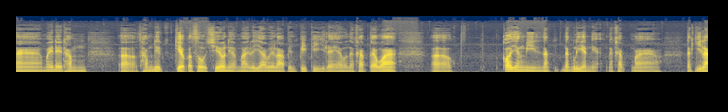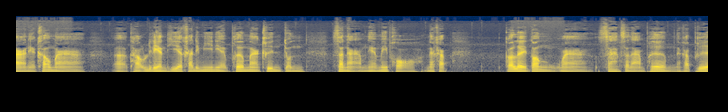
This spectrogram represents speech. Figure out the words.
ณา ไม่ได้ทำทำเรื่องเกี่ยวกับโซเชียลเนี่ยมาระยะเวลาเป็นปีๆแล้วนะครับ แต่ว่าก็ยังมีนักนักเรียนเนี่ยนะครับมา นักกีฬาเนี่ยเข้ามาเท่าเรียนที่อะคาเดมี่เนี่ยเพิ่มมากขึ้นจนสนามเนี่ยไม่พอนะครับ ก็เลยต้องมาสร้างสนามเพิ่มนะครับ เพื่อ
